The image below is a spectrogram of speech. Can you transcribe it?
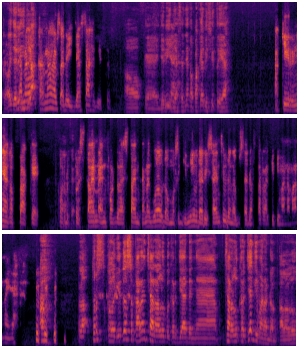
oke oh jadi karena, karena harus ada ijazah gitu oke okay. jadi ya. ijazahnya kepake di situ ya akhirnya kepake for okay. the first time and for the last time karena gue udah umur segini udah resign sih udah nggak bisa daftar lagi di mana-mana ya. Ah, Lo, terus kalau gitu sekarang cara lu bekerja dengan cara lu kerja gimana dong? Kalau lu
